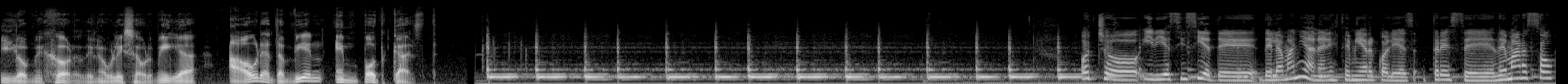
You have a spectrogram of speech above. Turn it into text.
Lo mejor de Nobleza Hormiga, ahora también en podcast. Ocho y 17 de la mañana en este miércoles 13 de marzo,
